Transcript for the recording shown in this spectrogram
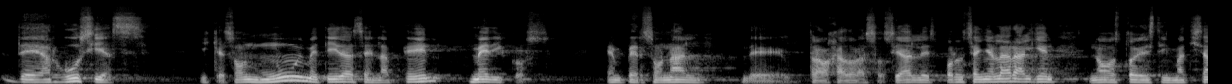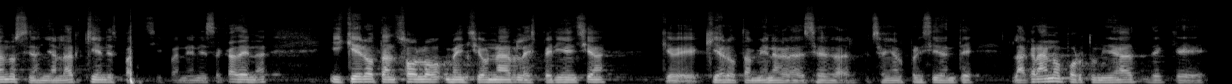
de argucias y que son muy metidas en, la, en médicos, en personal de trabajadoras sociales. Por señalar a alguien, no estoy estigmatizando, señalar quienes participan en esa cadena y quiero tan solo mencionar la experiencia que quiero también agradecer al señor presidente, la gran oportunidad de que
